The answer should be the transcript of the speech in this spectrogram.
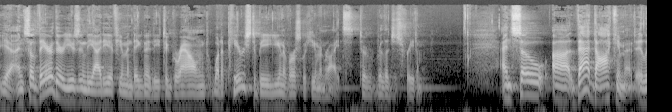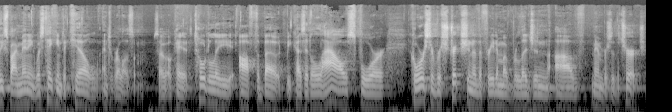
yeah. And so there they're using the idea of human dignity to ground what appears to be universal human rights to religious freedom. And so uh, that document, at least by many, was taken to kill integralism. So, okay, it's totally off the boat because it allows for coercive restriction of the freedom of religion of members of the church.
